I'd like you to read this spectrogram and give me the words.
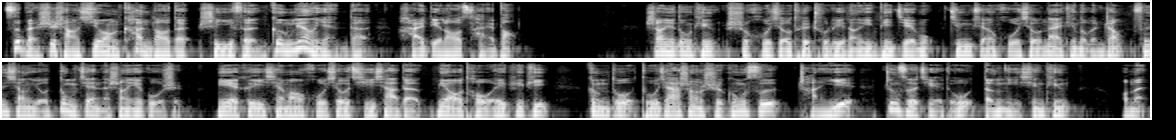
资本市场希望看到的是一份更亮眼的海底捞财报。商业洞听是虎嗅推出的一档音频节目，精选虎嗅耐听的文章，分享有洞见的商业故事。你也可以前往虎嗅旗下的妙投 APP，更多独家上市公司、产业政策解读等你倾听。我们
